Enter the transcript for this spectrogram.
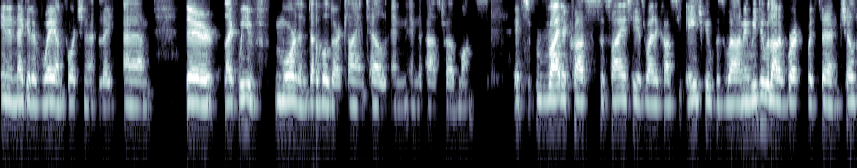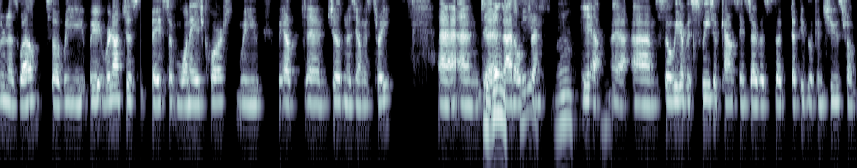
in a negative way, unfortunately. Um, they're like we've more than doubled our clientele in, in the past 12 months it's right across society it's right across the age group as well i mean we do a lot of work with um, children as well so we, we we're not just based at one age cohort we we help um, children as young as three uh, and uh, adults and yeah yeah um, so we have a suite of counseling services that, that people can choose from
